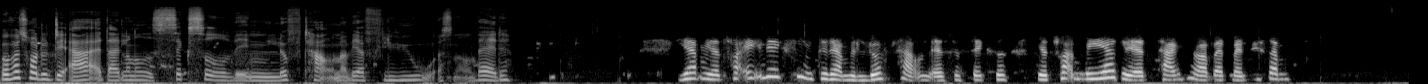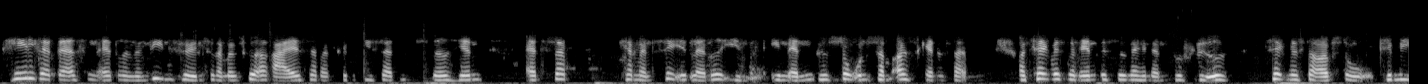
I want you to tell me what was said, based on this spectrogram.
Hvorfor tror du, det er, at der er et eller andet sexet ved en lufthavn og ved at flyve og sådan noget? Hvad er det? Jamen, jeg tror egentlig ikke sådan, det der med lufthavnen er så sexet. Jeg tror mere, det er tanken om, at man ligesom hele den der sådan adrenalinfølelse, når man skal ud og rejse, og man skal give sig et sted hen, at så kan man se et eller andet i en, i en anden person, som også skal det samme. Og tænk, hvis man endte ved siden af hinanden på flyet. Tænk, hvis der opstod kemi.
